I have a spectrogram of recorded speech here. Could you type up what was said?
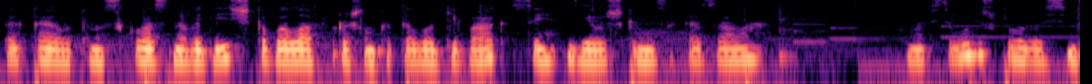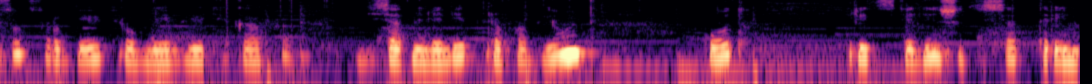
Такая вот у нас классная водичка была в прошлом каталоге в акции. Девушка заказала. Она всего лишь была за 749 рублей. Бьюти Кафе. 50 миллилитров объем. Код 3163.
